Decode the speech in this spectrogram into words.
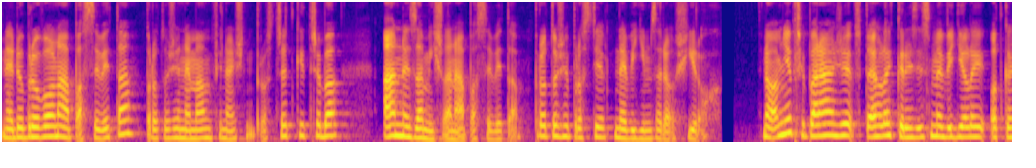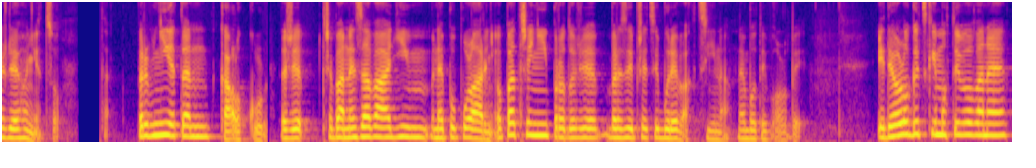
nedobrovolná pasivita, protože nemám finanční prostředky třeba, a nezamýšlená pasivita, protože prostě nevidím za další roh. No a mně připadá, že v téhle krizi jsme viděli od každého něco. Tak první je ten kalkul. Takže třeba nezavádím nepopulární opatření, protože brzy přeci bude vakcína nebo ty volby. Ideologicky motivované,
